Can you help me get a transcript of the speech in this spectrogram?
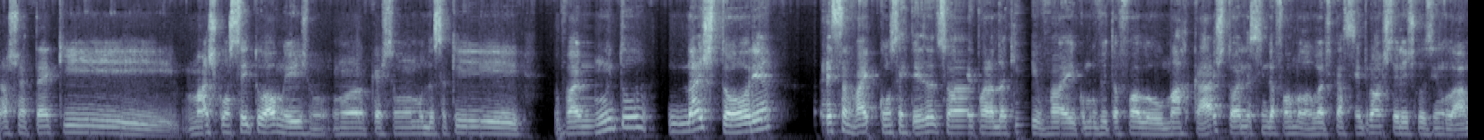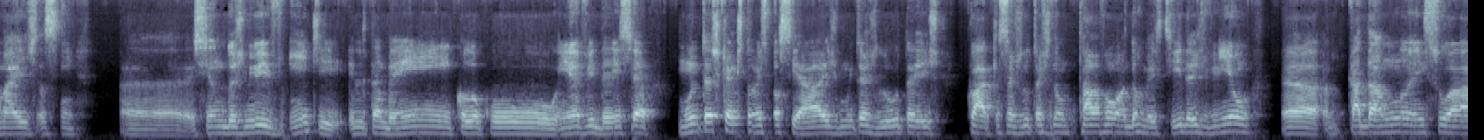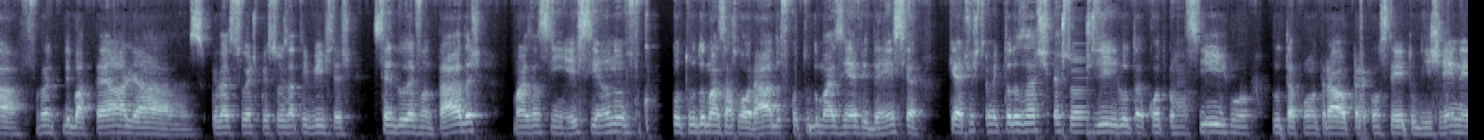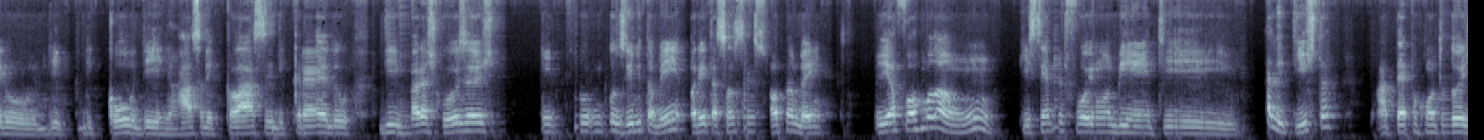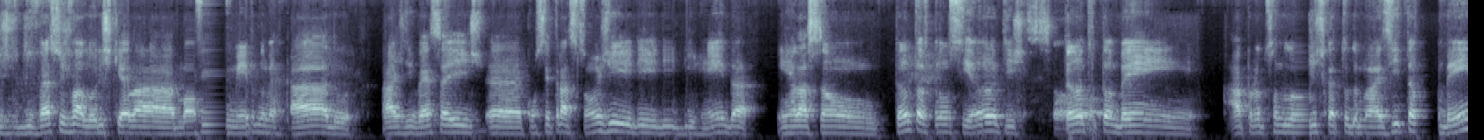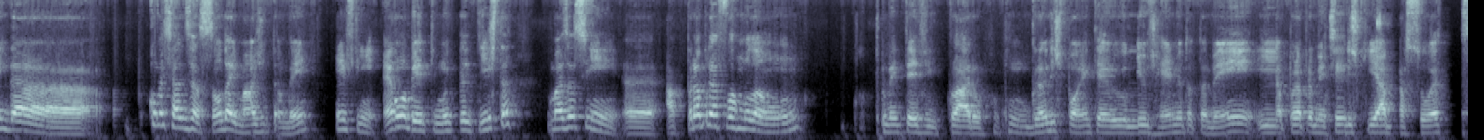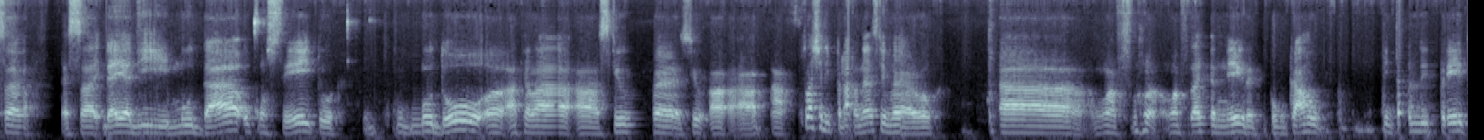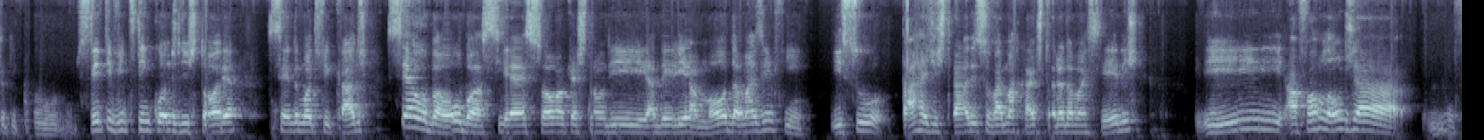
acho até que mais conceitual mesmo, uma questão, uma mudança que vai muito na história. Essa vai, com certeza, ser uma temporada que vai, como o Vitor falou, marcar a história assim, da Fórmula 1. Vai ficar sempre um asteriscozinho lá, mas, assim, uh, esse ano 2020, ele também colocou em evidência muitas questões sociais, muitas lutas. Claro que essas lutas não estavam adormecidas, vinham uh, cada uma em sua frente de batalha, pelas suas pessoas ativistas sendo levantadas, mas assim, esse ano ficou tudo mais aflorado, ficou tudo mais em evidência, que é justamente todas as questões de luta contra o racismo, luta contra o preconceito de gênero, de, de cor, de raça, de classe, de credo, de várias coisas, inclusive também orientação sexual também. E a Fórmula 1, que sempre foi um ambiente elitista, até por conta dos diversos valores que ela movimenta no mercado, as diversas é, concentrações de, de, de, renda em relação tanto aos anunciantes, Só... tanto também a produção de logística e tudo mais, e também da comercialização da imagem também. Enfim, é um ambiente muito elitista, mas assim, é, a própria Fórmula 1 também teve, claro, um grande expoente, é o Lewis Hamilton também, e a própria Mercedes que abraçou essa essa ideia de mudar o conceito, mudou uh, aquela a silver, a, a, a, flecha de prata, né, silver arrow, uma, uma flecha negra, tipo, um carro pintado de preto, tipo, 125 anos de história sendo modificados, se é oba-oba, se é só uma questão de aderir à moda, mas enfim, isso está registrado, isso vai marcar a história da Mercedes, e a Fórmula 1 já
